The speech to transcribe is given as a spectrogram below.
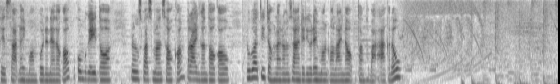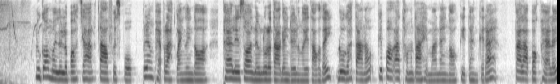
ទេសាដៃមមពុយណែតកបគុំបកេតប្រឹងស្បាសមានសោកនប្រៃកានតកោនូកជីចងឡារំសានរីឌីអូដៃមនអនឡាញណោតនតបាអាកដោនោះក៏មកលើលបោះចាលតា Facebook ព្រៀងផែផ្លាស់ក្លែងលេងតផែលេសនៅនរតាដេញដេលងឯតកទេដូកតាណោគេបកអធម្មតាហេម៉ាណៃងោគេតានគេរ៉ាកាលាបកផែលេ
